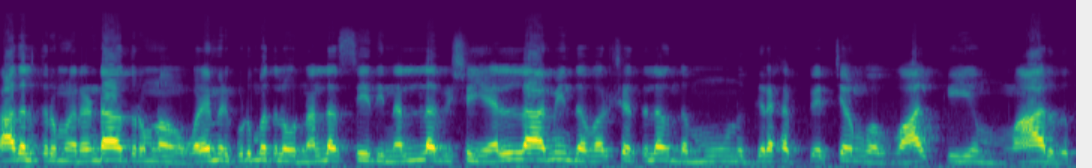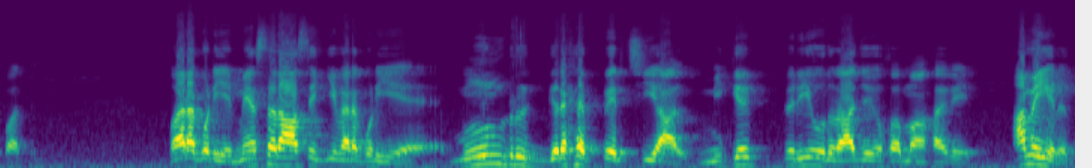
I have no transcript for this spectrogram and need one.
காதல் திருமணம் ரெண்டாவது திருமணம் ஒரே மாதிரி குடும்பத்தில் ஒரு நல்ல செய்தி நல்ல விஷயம் எல்லாமே இந்த வருஷத்தில் இந்த மூணு கிரக பயிற்சி அவங்க வாழ்க்கையும் மாறுது பார்த்து வரக்கூடிய மேசராசிக்கு வரக்கூடிய மூன்று கிரக பயிற்சியால் மிகப்பெரிய ஒரு ராஜயோகமாகவே அமைகிறது.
